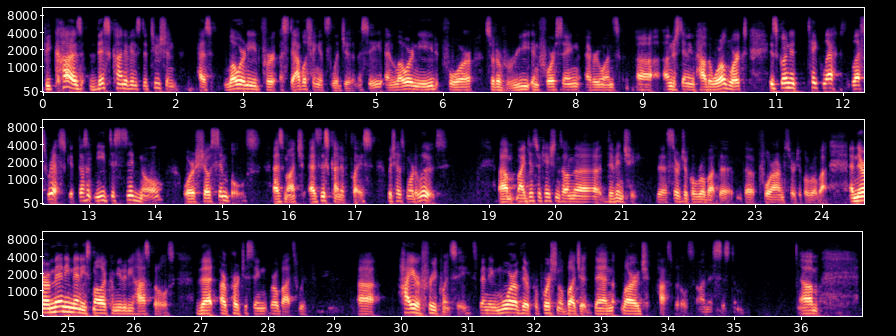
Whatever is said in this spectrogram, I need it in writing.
because this kind of institution has lower need for establishing its legitimacy and lower need for sort of reinforcing everyone's uh, understanding of how the world works is going to take less, less risk. It doesn't need to signal or show symbols as much as this kind of place, which has more to lose. Um, my dissertation's on the Da Vinci, the surgical robot, the, the four-arm surgical robot. And there are many, many smaller community hospitals that are purchasing robots with uh, higher frequency, spending more of their proportional budget than large hospitals on this system. Um,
